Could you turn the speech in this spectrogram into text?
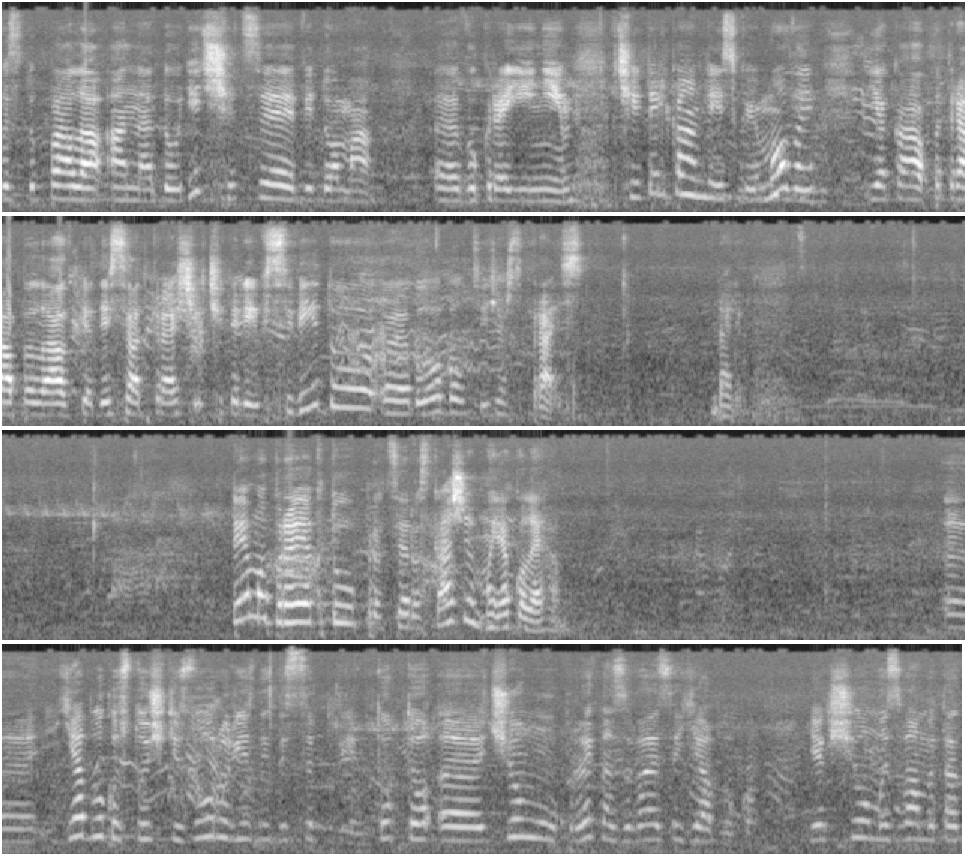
виступала Анна Дудіч. Це відома в Україні вчителька англійської мови, яка потрапила в 50 кращих вчителів світу е, Global Teachers Prize. Далі. Тему проєкту про це розкаже моя колега. Е, Яблуко з точки зору різних дисциплін. Тобто, е, чому проект називається яблуко? Якщо ми з вами так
